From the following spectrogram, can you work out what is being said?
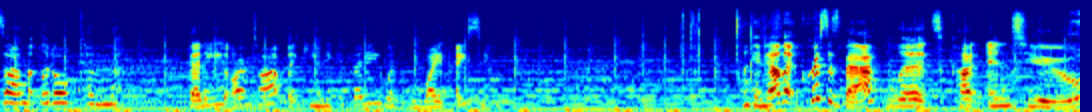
some little confetti on top, like candy confetti with white icing. Okay, now that Chris is back, let's cut into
